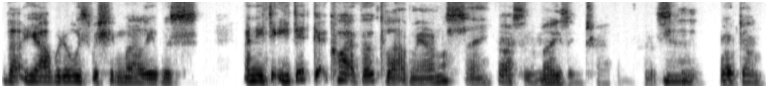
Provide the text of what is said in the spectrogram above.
But yeah, I would always wish him well. He was, and he, he did get quite a vocal out of me, I must say. Oh, it's an amazing track. It's, Yeah. well done.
